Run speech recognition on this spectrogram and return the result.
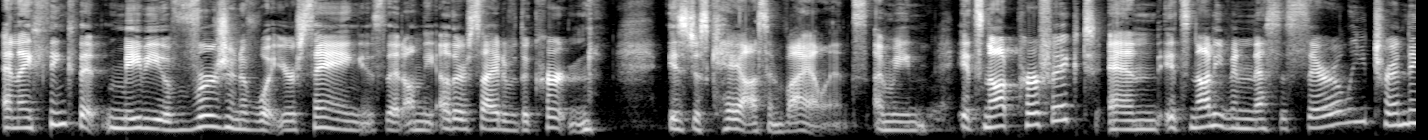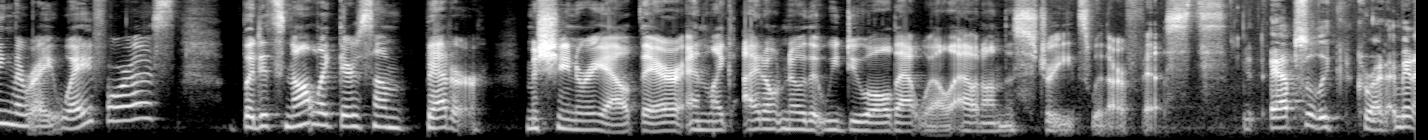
And I think that maybe a version of what you're saying is that on the other side of the curtain is just chaos and violence. I mean, it's not perfect and it's not even necessarily trending the right way for us, but it's not like there's some better machinery out there. And like, I don't know that we do all that well out on the streets with our fists. Absolutely correct. I mean,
